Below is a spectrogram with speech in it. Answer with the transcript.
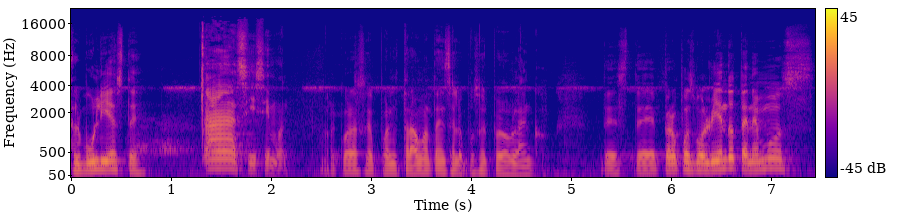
al bully este? Ah, sí, Simón. ¿No recuerdas que por el trauma también se le puso el pelo blanco? De este, pero pues volviendo, tenemos...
